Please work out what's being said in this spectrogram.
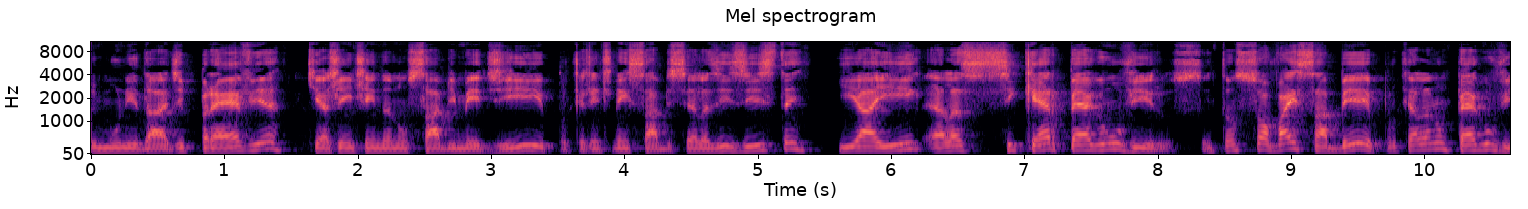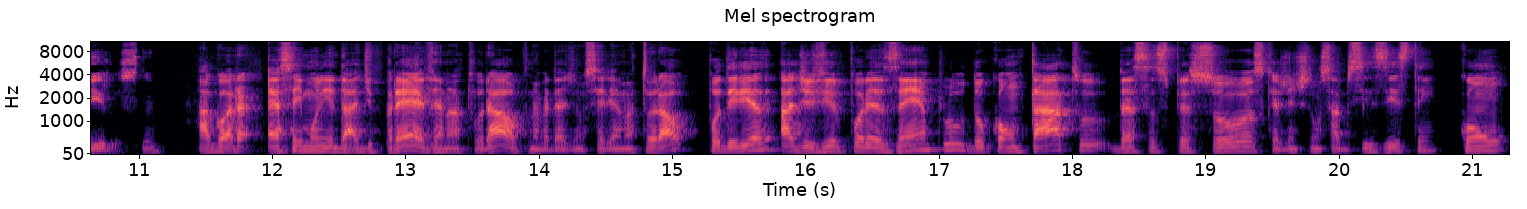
imunidade prévia que a gente ainda não sabe medir, porque a gente nem sabe se elas existem. E aí elas sequer pegam o vírus. Então só vai saber porque ela não pega o vírus, né? Agora, essa imunidade prévia natural, que na verdade não seria natural, poderia advir, por exemplo, do contato dessas pessoas, que a gente não sabe se existem, com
